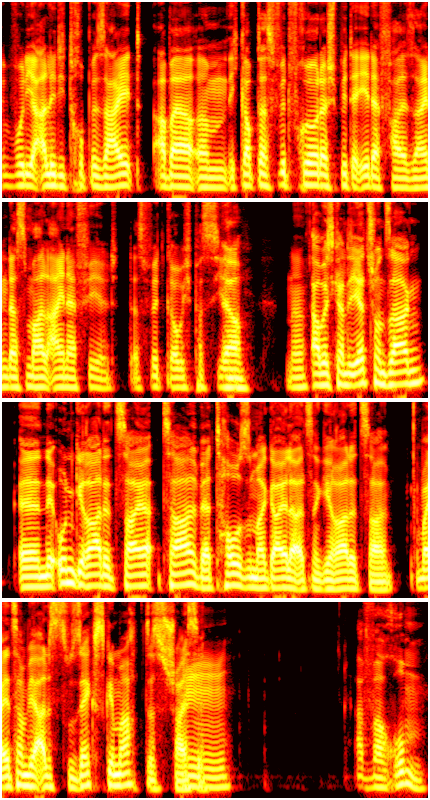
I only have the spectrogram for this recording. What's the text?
obwohl ihr alle die Truppe seid, aber ähm, ich glaube, das wird früher oder später eh der Fall sein, dass mal einer fehlt. Das wird, glaube ich, passieren. Ja. Ne? Aber ich kann dir jetzt schon sagen, äh, eine ungerade Zahl, Zahl wäre tausendmal geiler als eine gerade Zahl. Weil jetzt haben wir alles zu sechs gemacht, das ist scheiße. Mhm. Aber warum?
